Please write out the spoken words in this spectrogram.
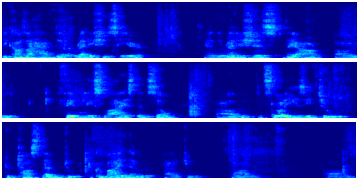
because I have the radishes here. And the radishes, they are um, thinly sliced and so um, it's not easy to, to toss them, to, to combine them, uh, to, um, um,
